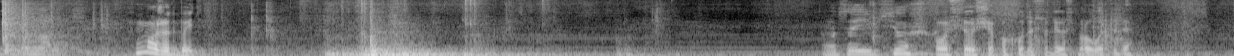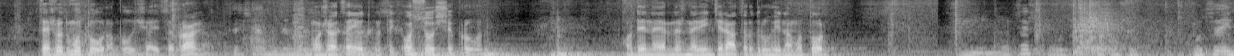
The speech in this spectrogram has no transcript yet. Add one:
Ти видно залазиш. Може бути. Оце і все. Ось все ще, походу, сюди ось провод іде. Це ж від мотора, виходить, правильно? Зараз будемо Може оцей відкрутити? Ось ось ще провод. Один, мабуть, ж на вентилятор, другий на мотор. Ні, ну це ж виходить, що оцей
